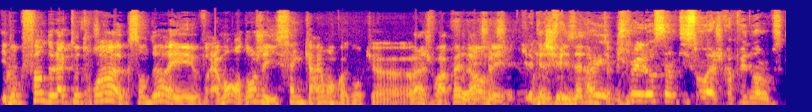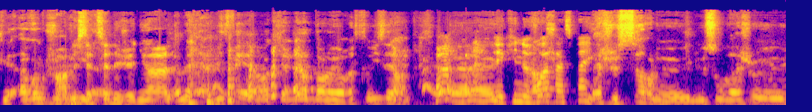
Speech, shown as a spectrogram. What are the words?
Et donc fin de l'acte 3, Xander est vraiment en danger, il saigne carrément quoi. Donc euh, voilà, je vous rappelle, là on est, Il on chez les adultes. je voulais lancer un petit sondage rapidement, parce que avant que je Ah, mais cette scène est géniale. Ah, mais, vite fait, avant qu'il regarde dans le rétroviseur. Euh, Et qui ne alors, voit pas Spike. Là, je sors le, le sondage, euh,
